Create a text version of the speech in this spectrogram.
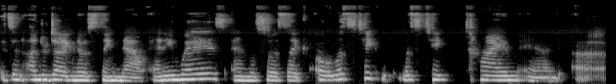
it's an underdiagnosed thing now anyways and so it's like oh let's take let's take time and uh,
